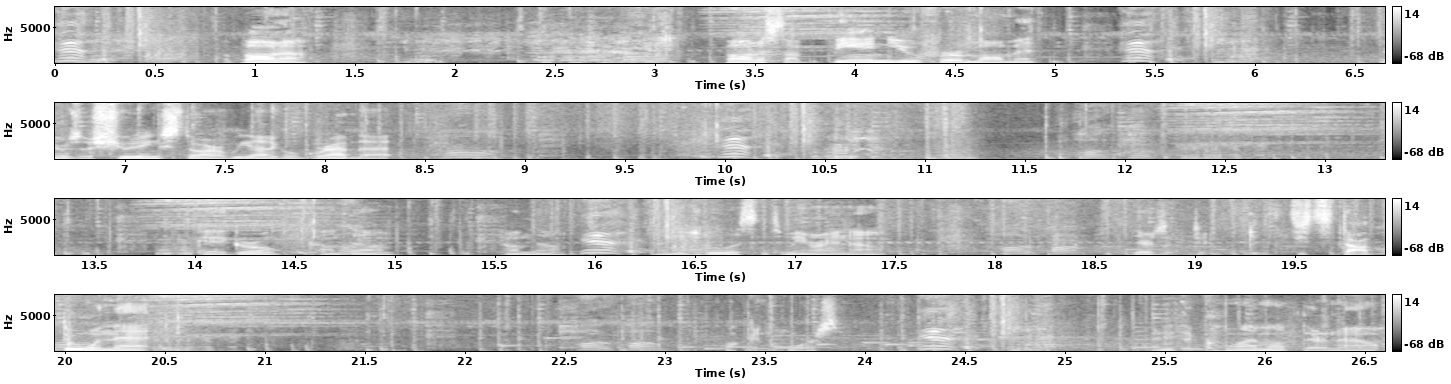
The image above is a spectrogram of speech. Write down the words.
Epona. Epona, stop being you for a moment. There's a shooting star. We gotta go grab that. Okay, girl, calm down. Calm down. I need you to listen to me right now. There's a... Just stop doing that. Fucking horse. I need to climb up there now.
